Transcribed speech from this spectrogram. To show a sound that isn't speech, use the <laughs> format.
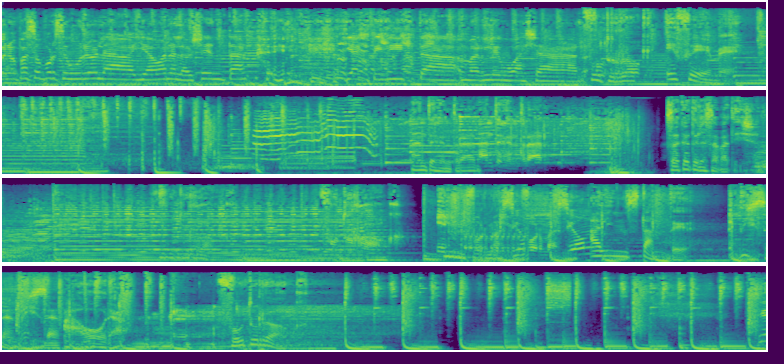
Bueno, pasó por seguro la Yavana la oyenta <laughs> y activista Marlene Guayar. Futurock FM. Antes de entrar, antes de entrar, sácate las zapatillas. Futurock. Futurock. Información, información al instante. Dicen, dicen, ahora. Futurock.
